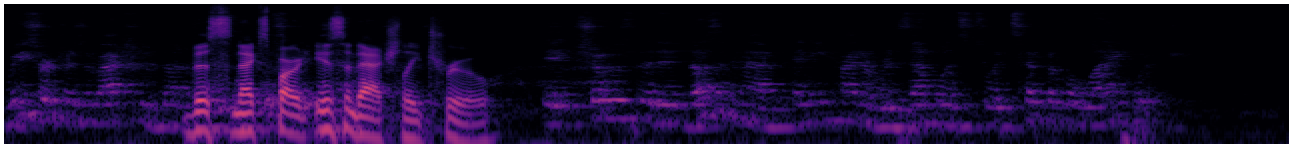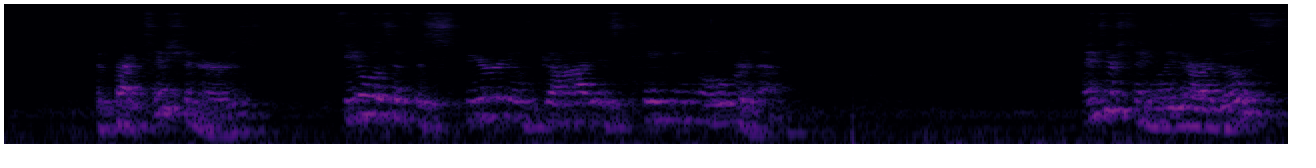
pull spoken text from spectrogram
researchers have actually done this next part isn't actually true. It shows that it doesn't have any kind of resemblance to a typical language. The practitioners feel as if the Spirit of God is taking over them. Interestingly, there are those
